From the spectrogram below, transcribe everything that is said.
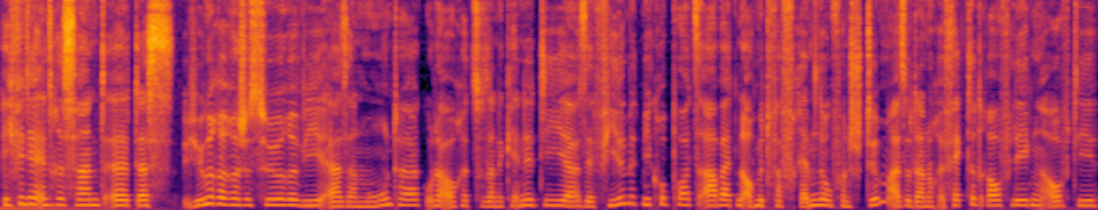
Ich finde ja interessant, äh, dass jüngere Regisseure wie Ersan Montag oder auch jetzt Susanne Kennedy ja sehr viel mit Mikroports arbeiten, auch mit Verfremdung von Stimmen, also da noch Effekte drauflegen auf die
